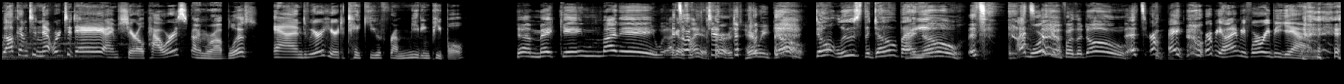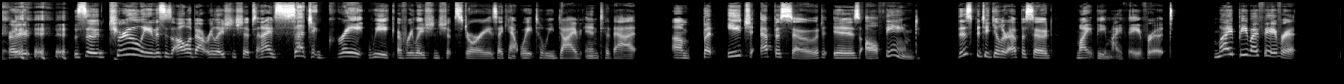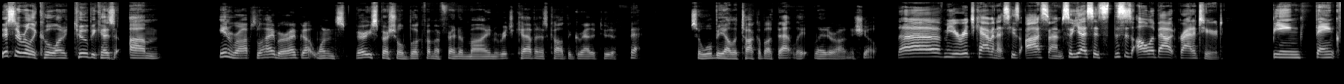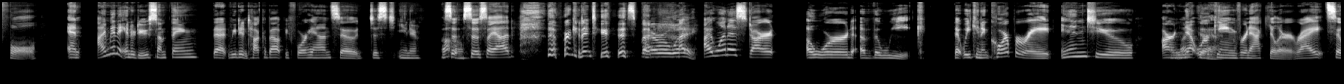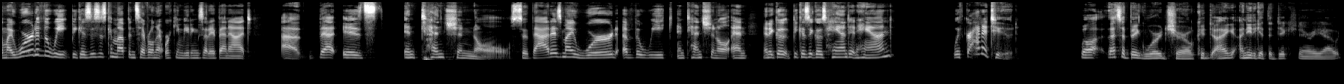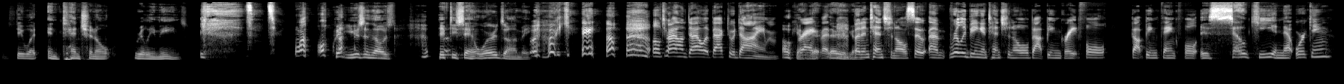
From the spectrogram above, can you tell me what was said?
Welcome to Network Today. I'm Sheryl Powers, I'm Rob Bliss. and we're here to take you from meeting people. To making money. I gotta find up it to- first. Here we go. Don't lose the dough, buddy. I know. That's, I'm working for the dough. that's right. We're behind before we began. right? So truly, this is all about relationships, and I have such a great week of relationship stories. I can't wait till we dive into that. Um, but each episode is all themed. This particular episode might be my favorite. Might be my favorite. This is a really cool one too because um, in Rob's library, I've got one very special book from a friend of mine, Rich. It's called The Gratitude Effect. So we'll be able to talk about that la- later on the show. Love me, Rich Cavanis. He's awesome. So yes, it's this is all about gratitude, being thankful. And I'm going to introduce something that we didn't talk about beforehand. So just, you know, so, Uh-oh. so sad that we're going to do this. But Fire away. I, I want to start a word of the week that we can incorporate into our like that. networking vernacular, right? So, my word of the week, because this has come up in several networking meetings that I've been at, uh, that is intentional. So, that is my word of the week, intentional, and and it goes because it goes hand in hand with gratitude. Well, that's a big word, Sheryl. Could I? I need to get the dictionary out and see what intentional really means. well, Quit using those fifty cent words on me. okay. I'll try and dial it back to a dime. Okay, Right. there- but, there you go. but intentional. So, um, really being intentional about being grateful, about being thankful is so key in networking.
